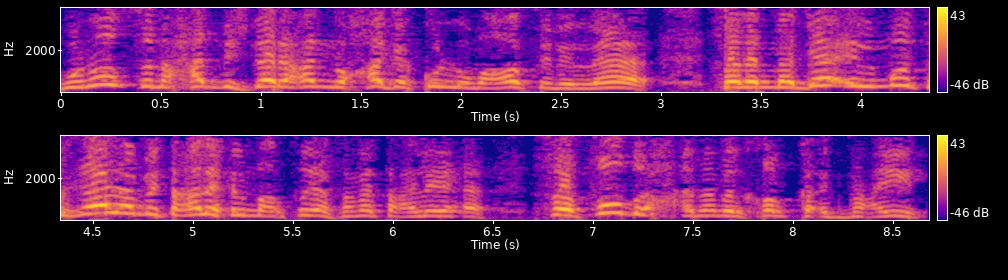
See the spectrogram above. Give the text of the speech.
ونص ما حدش داري عنه حاجة كله معاصي لله فلما جاء الموت غلبت عليه المعصية فمات عليها ففضح أمام الخلق أجمعين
